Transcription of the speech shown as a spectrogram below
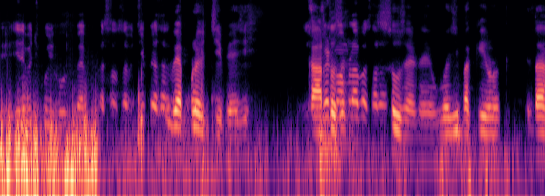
ਤੇ ਇਹਦੇ ਵਿੱਚ ਕੋਈ ਹੋਰ ਵੈਪ- ਅਸਲ ਅਸਲ ਵਿੱਚ ਹੀ ਪਿਆ ਸਰ? ਵੈਪਨ ਵਿੱਚ ਹੀ ਪਿਆ ਜੀ। ਕਾਰ ਕਾਰ ਤੋਂ ਮਾਮਲਾ ਵਾ ਸਾਰਾ? ਸੁਸਾਈਡ ਹੋਊਗਾ ਜੀ। ਬਾਕੀ ਹੁਣ ਇਹ ਤਾਂ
